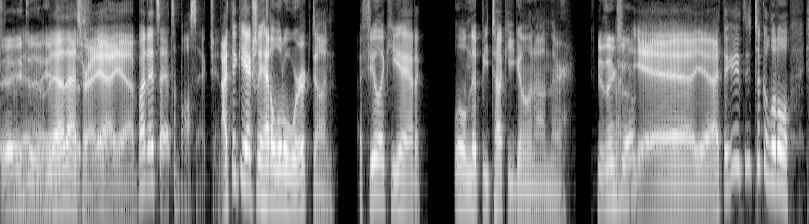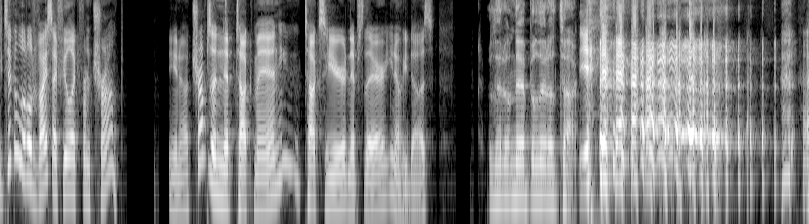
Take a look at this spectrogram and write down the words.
Yeah, he You did. know, he yeah, did. that's, right. Yeah, yeah. But it's it's a boss action. I think he actually had a little work done. I feel like he had a little nippy tucky going on there. You think so? Yeah, yeah. I think he, he took a little. He took a little advice. I feel like from Trump. You know, Trump's a nip tuck man. He tucks here, nips there. You know he does. Little nip, a little tuck. Yeah.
